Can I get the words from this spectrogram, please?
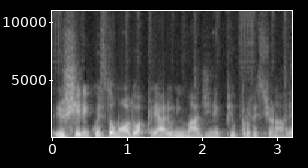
riuscire in questo modo a creare un'immagine più professionale.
